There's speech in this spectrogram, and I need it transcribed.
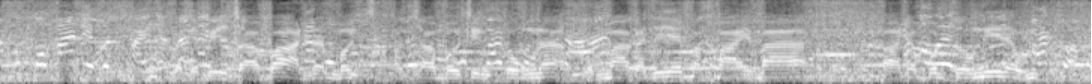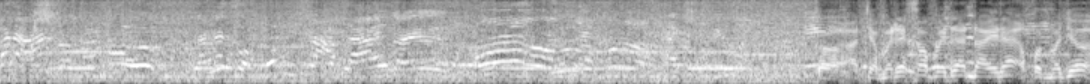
กก็นั้นจะมีชาวบ้านนะเมืองชาวเมืองเชียงตุงนะผมมากันเยอะแยะมากมายมาทำบุญตรงนี้นะผมก็อาจจะไม่ได้เข้าไปด้านในนะคนมาเยอะ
